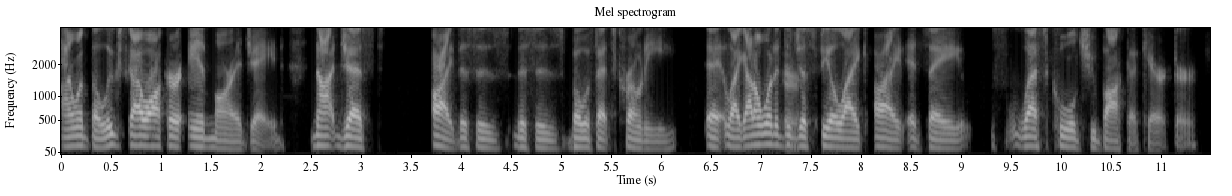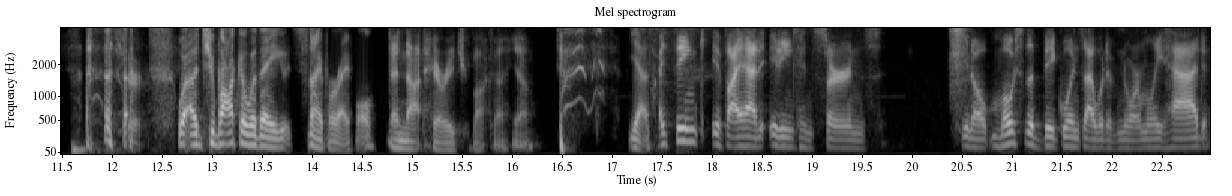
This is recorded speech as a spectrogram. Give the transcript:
I want the Luke Skywalker and Mara Jade, not just all right. This is this is Boba Fett's crony. Eh, like I don't want it Sure. to just feel like all right. It's a less cool Chewbacca character. sure. Well, a Chewbacca with a sniper rifle. And not Harry Chewbacca. Yeah. Yes. I think if I had any concerns, you know, most of the big ones I would have normally had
